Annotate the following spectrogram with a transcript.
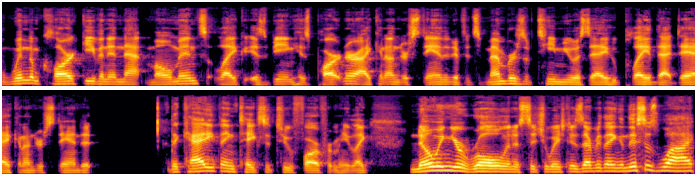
Wyndham Clark, even in that moment, like is being his partner, I can understand it. If it's members of Team USA who played that day, I can understand it the caddy thing takes it too far for me. Like knowing your role in a situation is everything. And this is why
